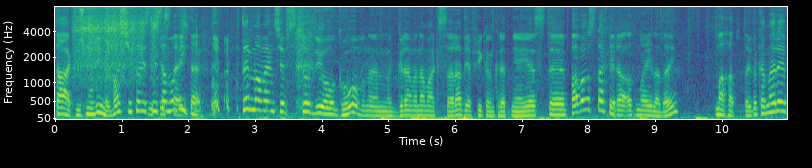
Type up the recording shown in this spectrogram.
Tak, już mówimy. Właśnie to jest niesamowite. W tym momencie w studiu głównym gramy na maksa, Radia Free konkretnie, jest e, Paweł Stachyra od mojej lewej. Macha tutaj do kamery.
